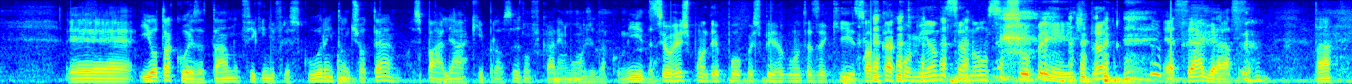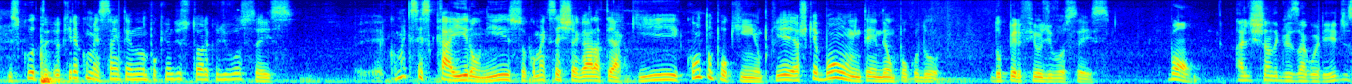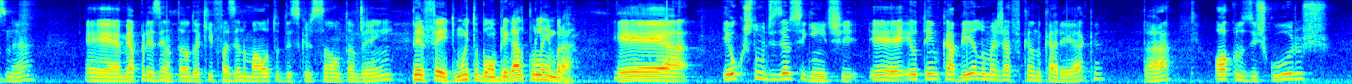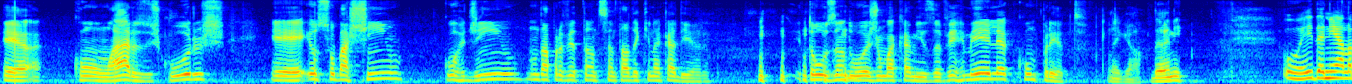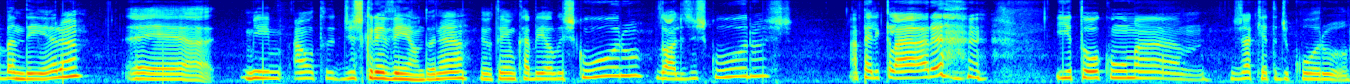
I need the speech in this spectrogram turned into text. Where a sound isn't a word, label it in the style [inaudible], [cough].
É, e outra coisa, tá? Não fiquem de frescura, então deixa eu até espalhar aqui para vocês não ficarem longe da comida. Se eu responder pouco as perguntas aqui, só ficar comendo, você não se surpreende, tá? [laughs] Essa é a graça. Tá? Escuta, eu queria começar entendendo um pouquinho do histórico de vocês. É, como é que vocês caíram nisso? Como é que vocês chegaram até aqui? Conta um pouquinho, porque acho que é bom entender um pouco do, do perfil de vocês. Bom, Alexandre Grisagorides, né? É, me apresentando aqui, fazendo uma autodescrição também. Perfeito, muito bom. Obrigado por lembrar. É, eu costumo dizer o seguinte: é, eu tenho cabelo, mas já ficando careca, tá? Óculos escuros, é, com aros escuros, é, eu sou baixinho, gordinho, não dá para ver tanto sentado aqui na cadeira. Estou usando [laughs] hoje uma camisa vermelha com preto. Legal. Dani? Oi, Daniela Bandeira. É, me autodescrevendo, né? Eu tenho cabelo escuro, os olhos escuros, a pele clara [laughs] e estou com uma jaqueta de couro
